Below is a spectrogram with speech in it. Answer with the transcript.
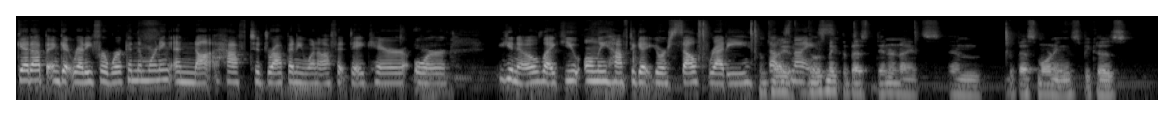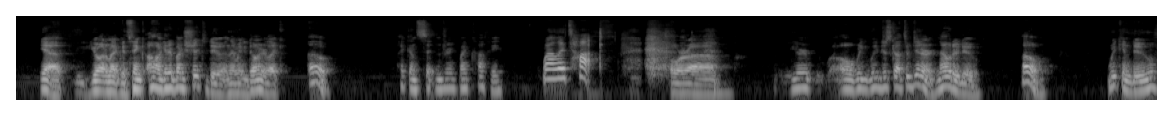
get up and get ready for work in the morning and not have to drop anyone off at daycare or you know like you only have to get yourself ready I'm that was you, nice Those make the best dinner nights and the best mornings because, yeah, you automatically think, oh, I get a bunch of shit to do. And then when you don't, you're like, oh, I can sit and drink my coffee. well it's hot Or, uh, you're, oh, we, we just got through dinner. Now what do we do? Oh, we can do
